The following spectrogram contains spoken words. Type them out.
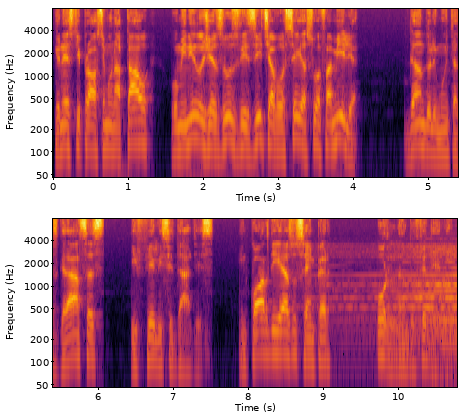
Que neste próximo Natal o menino Jesus visite a você e a sua família, dando-lhe muitas graças e felicidades. Incorde Jesus Semper Orlando Fedeli.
